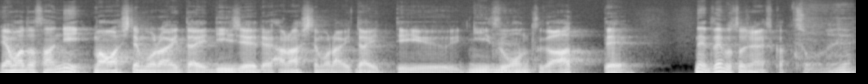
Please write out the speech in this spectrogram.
山田さんに回してもらいたい、DJ で話してもらいたいっていうニーズ、オンツがあって、ね、全部そうじゃないですか。そうね。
